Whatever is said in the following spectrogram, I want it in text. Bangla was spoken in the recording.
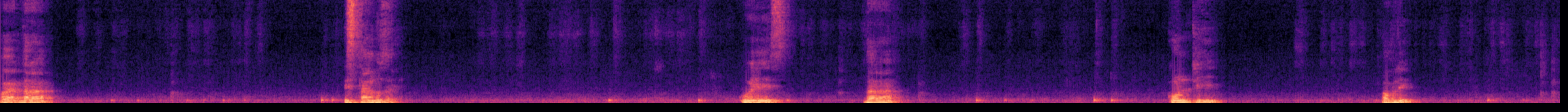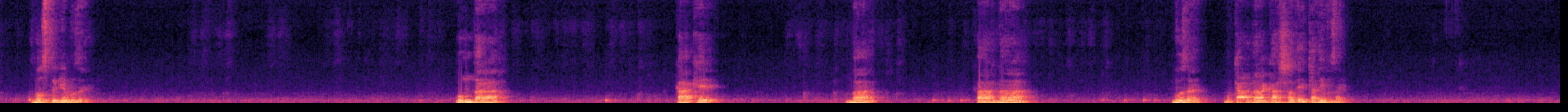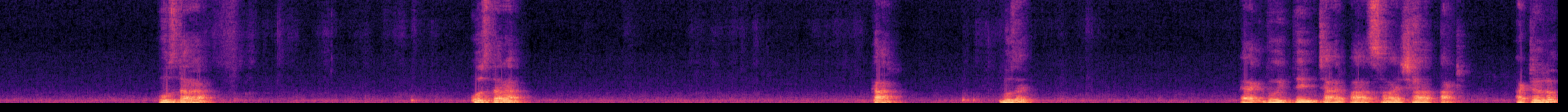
ওয়ার দ্বারা স্থান বোঝায়। উইস দ্বারা কোনটি পাবলিক বস্তুকে বোঝায়। হুম দ্বারা কাকে বা কার দ্বারা বোঝায় কার দ্বারা কার সাথে ইত্যাদি বোঝায়। হুজ দ্বারা হুজ দ্বারা কার বোঝায় এক দুই তিন চার পাঁচ ছয় সাত আট আটটা হলো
